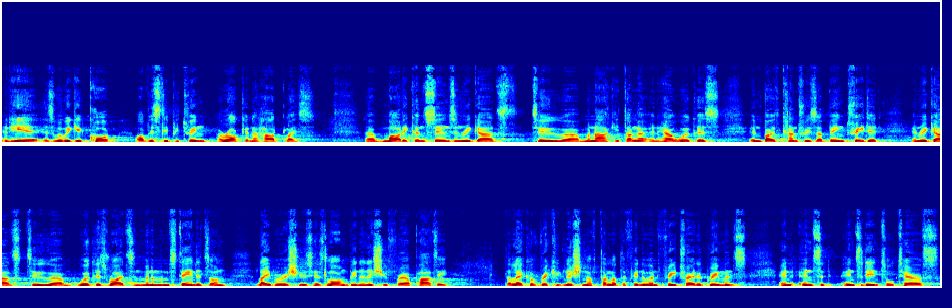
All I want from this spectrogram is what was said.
And here is where we get caught, obviously, between a rock and a hard place. Uh, Māori concerns in regards to uh, manaakitanga and how workers in both countries are being treated in regards to um, workers' rights and minimum standards on labour issues has long been an issue for our party. The lack of recognition of tangata whenua and free trade agreements and incidental tariffs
